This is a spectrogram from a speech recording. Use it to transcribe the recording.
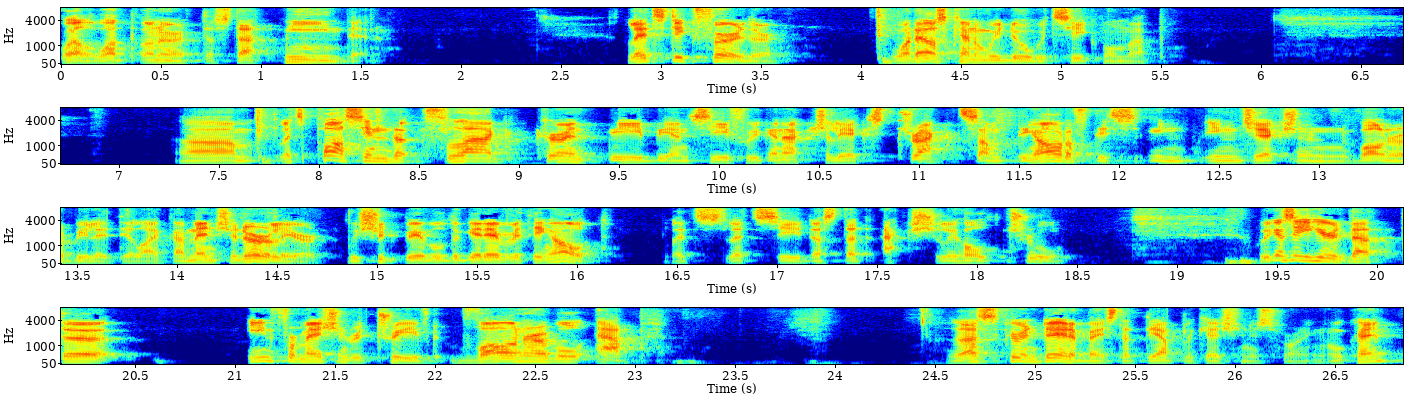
Well, what on earth does that mean then? Let's dig further. What else can we do with SQL map? Um, let's pass in the flag current DB and see if we can actually extract something out of this in injection vulnerability. Like I mentioned earlier, we should be able to get everything out. Let's let's see, does that actually hold true? We can see here that the information retrieved, vulnerable app. So that's the current database that the application is running, okay?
